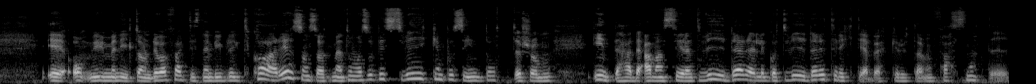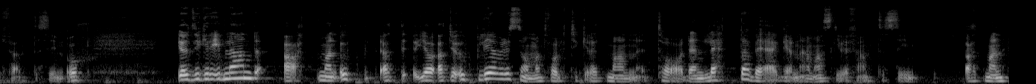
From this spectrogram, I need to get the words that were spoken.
eh, om. Det var faktiskt en bibliotekarie som sa till mig att hon var så besviken på sin dotter som inte hade avancerat vidare eller gått vidare till riktiga böcker utan fastnat i fantasyn. Och jag tycker ibland att, man upp, att, jag, att jag upplever det som att folk tycker att man tar den lätta vägen när man skriver fantasy. att man,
